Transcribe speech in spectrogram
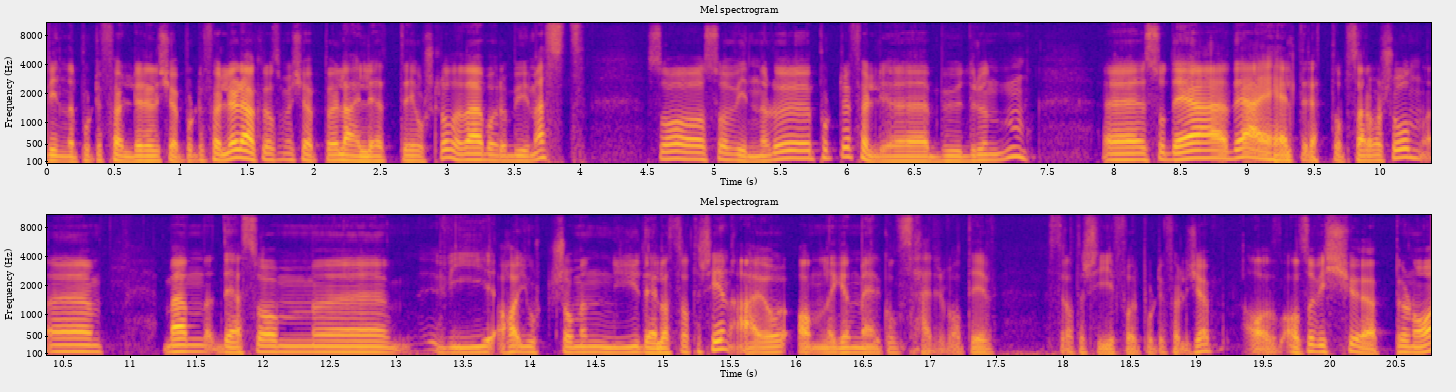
vinne porteføljer eller kjøpe porteføljer. Det er akkurat som å kjøpe leilighet i Oslo. Det er bare å by mest. Så, så vinner du porteføljebudrunden. Eh, så det, det, er helt rett observasjon. Eh, men det som vi har gjort som en ny del av strategien, er jo å anlegge en mer konservativ strategi for porteføljekjøp. altså vi kjøper nå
